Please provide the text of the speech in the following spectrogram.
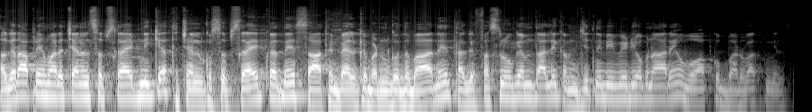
अगर आपने हमारा चैनल सब्सक्राइब नहीं किया तो चैनल को सब्सक्राइब कर दें। साथ में बैल के बटन को दबा दें, ताकि फ़सलों के मुतालिक हम जितनी भी वीडियो बना रहे हो, वो आपको बर वक्त मिल सके।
